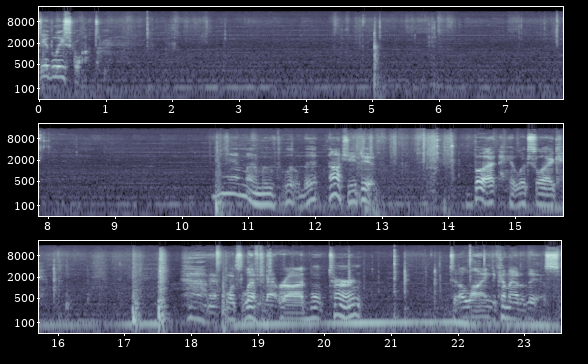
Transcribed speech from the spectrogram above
Diddly squat. Yeah, might have moved a little bit. Actually, it did. But it looks like ah, that what's left of that rod won't turn to a line to come out of this.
